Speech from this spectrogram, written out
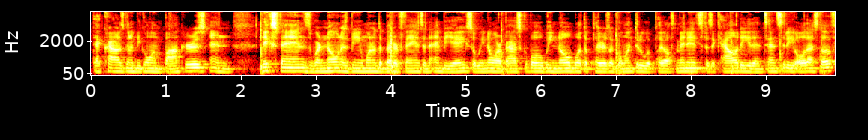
that crowd is going to be going bonkers. And Knicks fans, we're known as being one of the better fans in the NBA. So we know our basketball. We know what the players are going through with playoff minutes, physicality, the intensity, all that stuff.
